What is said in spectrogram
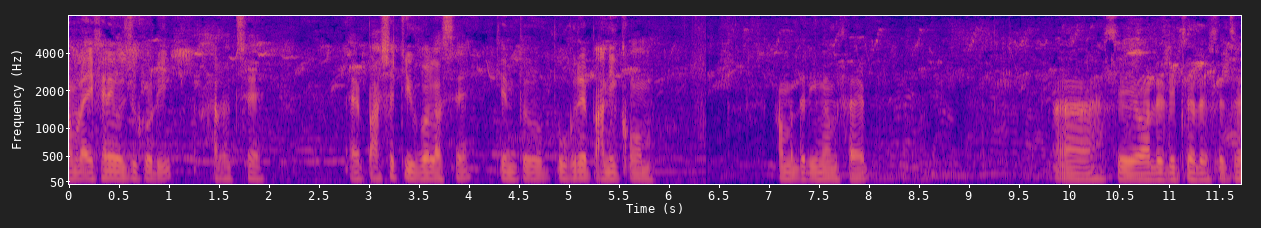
আমরা এখানে উজু করি, আর হচ্ছে পাশে টিউবওয়েল আছে, কিন্তু পুকুরে পানি কম। আমাদের ইমাম সাহেব সে অলরেডি চলে এসেছে।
